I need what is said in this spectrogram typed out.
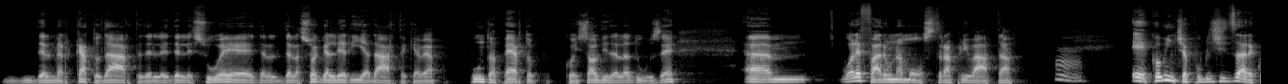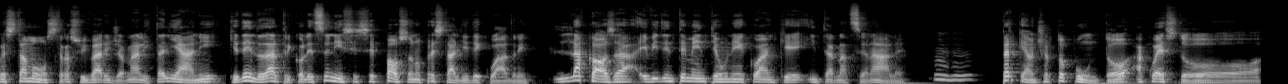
del mercato d'arte, delle, delle sue, del, della sua galleria d'arte che aveva appunto aperto con i soldi della Duse, ehm, vuole fare una mostra privata. Mm e comincia a pubblicizzare questa mostra sui vari giornali italiani chiedendo ad altri collezionisti se possono prestargli dei quadri. La cosa evidentemente è un eco anche internazionale. Mm-hmm. Perché a un certo punto a questo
